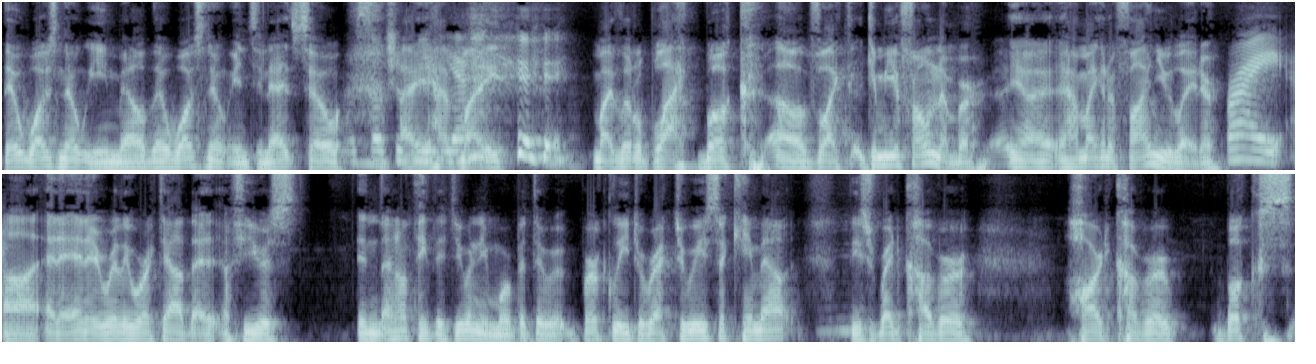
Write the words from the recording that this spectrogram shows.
There was no email, there was no internet, so I have my my little black book of like, give me your phone number. You know, how am I going to find you later? Right. Uh, and and it really worked out that a few years. And I don't think they do anymore, but there were Berklee directories that came out. Mm-hmm. These red cover, hardcover books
